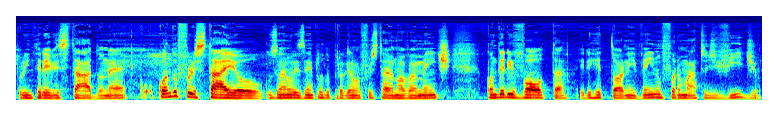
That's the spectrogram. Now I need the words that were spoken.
pro entrevistado, né? Qu- Quando o freestyle, usando o exemplo do programa freestyle novamente, quando ele volta, ele retorna e vem no formato de vídeo,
